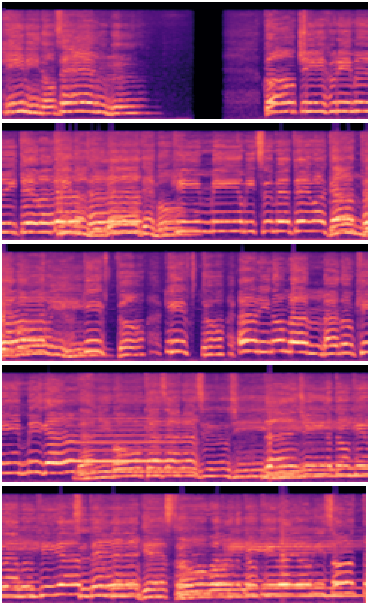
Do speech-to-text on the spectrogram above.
君の全部。こっち振り向いて笑った気まぐれでも。君を見つめてわかったギフトギフトありのまんまの君が。何も飾らずに。大事な時は向き合って。ゲスト終わる時は寄り添って。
